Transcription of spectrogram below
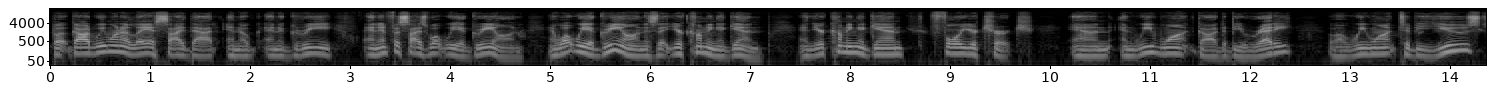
But God, we want to lay aside that and and agree and emphasize what we agree on. And what we agree on is that you're coming again, and you're coming again for your church. And and we want God to be ready. Uh, we want to be used,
